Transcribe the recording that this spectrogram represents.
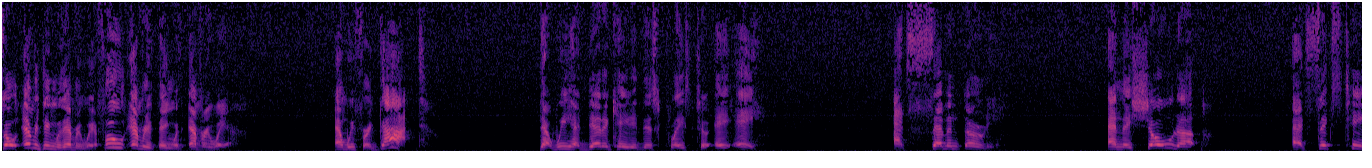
so everything was everywhere. Food, everything was everywhere. And we forgot that we had dedicated this place to AA at 7:30. And they showed up at 610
